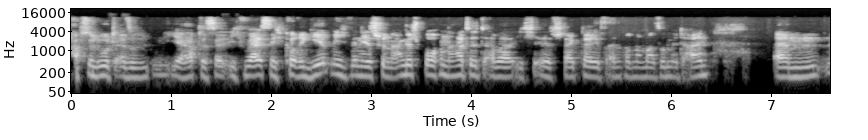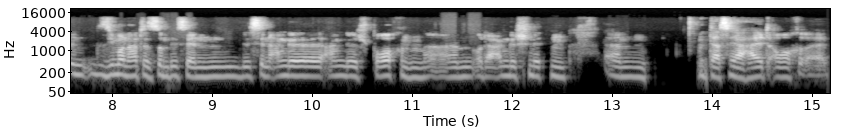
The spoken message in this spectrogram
Absolut. Also ihr habt es, ich weiß nicht, korrigiert mich, wenn ihr es schon angesprochen hattet, aber ich äh, steige da jetzt einfach nochmal so mit ein. Ähm, Simon hat es so ein bisschen, bisschen ange, angesprochen ähm, oder angeschnitten, ähm, dass er halt auch äh,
